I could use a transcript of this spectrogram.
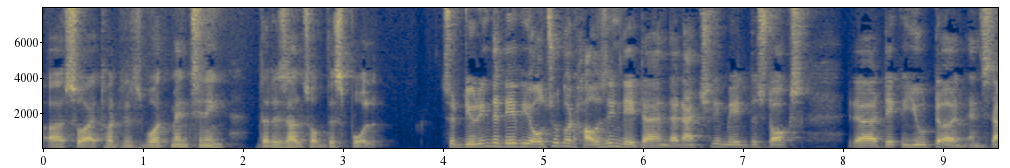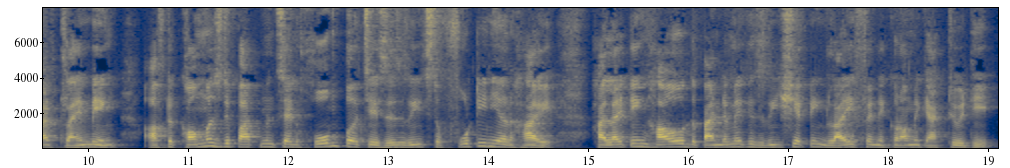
Uh, so I thought it was worth mentioning the results of this poll. So during the day, we also got housing data and that actually made the stocks uh, take a U-turn and start climbing after Commerce Department said home purchases reached a 14 year high, highlighting how the pandemic is reshaping life and economic activity.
